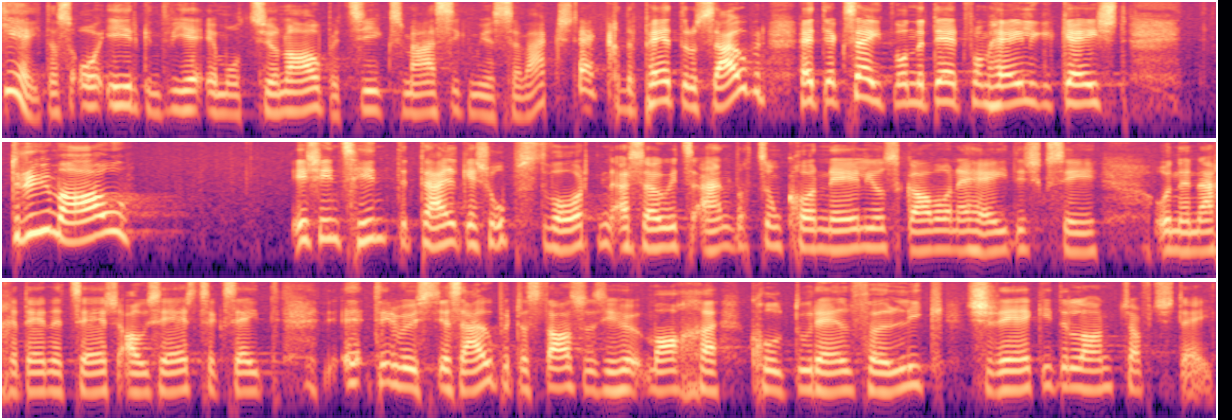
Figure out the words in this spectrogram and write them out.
Die haben das auch irgendwie emotional beziehungsmässig wegstecken Der Petrus selber hat ja gesagt, als er dort vom Heiligen Geist dreimal ist ins Hinterteil geschubst worden. Er soll jetzt endlich zum Cornelius gehen, wo er Heid war. Und dann nachher denen zuerst als erstes gesagt, äh, ihr wisst ja selber, dass das, was ich heute mache, kulturell völlig schräg in der Landschaft steht.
